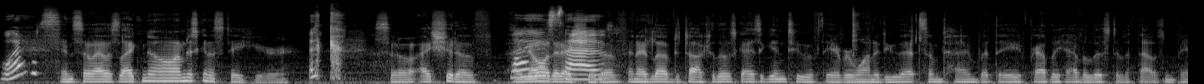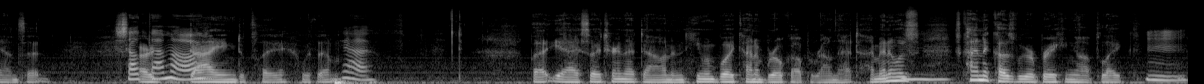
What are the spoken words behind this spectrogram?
What? And so I was like, no, I'm just gonna stay here. So I should have. I know is that, I that? should have, and I'd love to talk to those guys again too if they ever want to do that sometime. But they probably have a list of a thousand bands that Shout are them out. dying to play with them. Yeah. But yeah, so I turned that down, and Human Boy kind of broke up around that time, and it was Mhm. it's kind of because we were breaking up. Like Mm.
